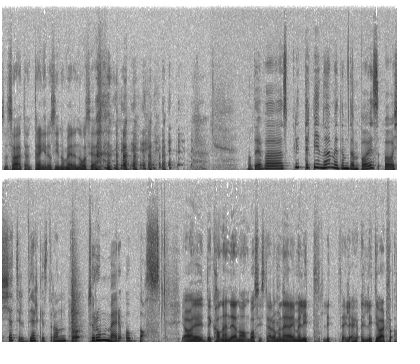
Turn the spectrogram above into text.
Så sa jeg til han trenger å si noe mer enn nå, sier jeg. og det var Splitter Pine med DumDum Boys og Kjetil Bjerkestrand på trommer og bass. Ja, det kan hende det er en annen bassist her òg, men jeg er med litt, litt, litt i hvert fall.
